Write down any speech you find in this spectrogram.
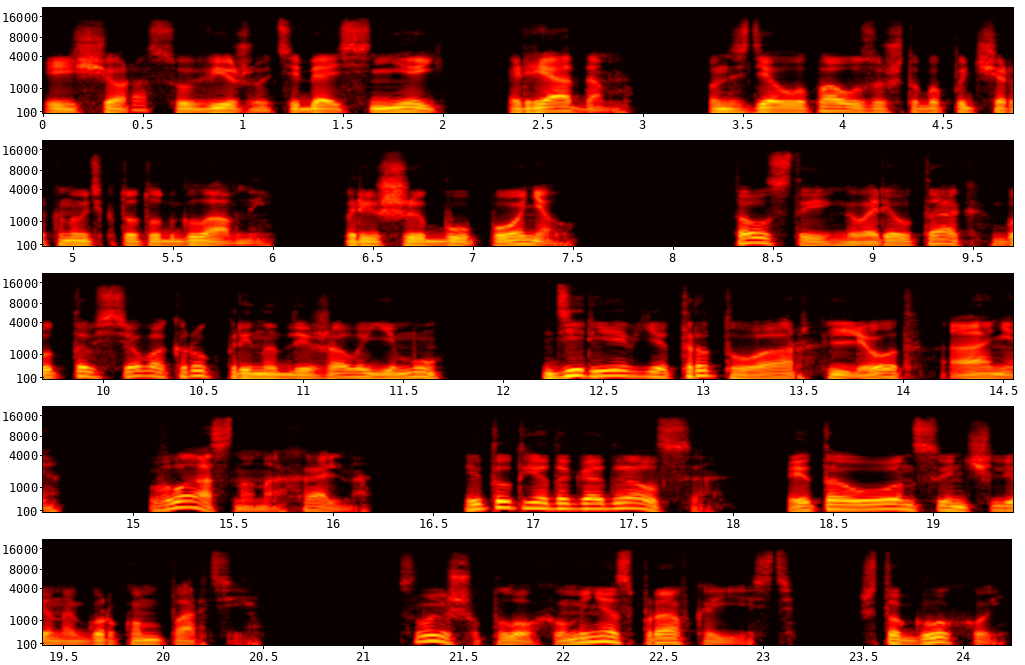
И еще раз увижу тебя с ней, рядом. Он сделал паузу, чтобы подчеркнуть, кто тут главный. Пришибу, понял? Толстый говорил так, будто все вокруг принадлежало ему. Деревья, тротуар, лед, Аня. Властно, нахально. И тут я догадался. Это он сын члена горком партии. Слышу плохо, у меня справка есть. Что глухой.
